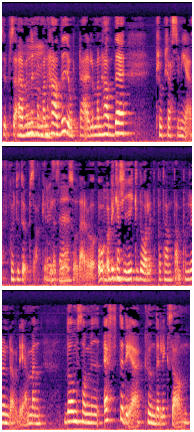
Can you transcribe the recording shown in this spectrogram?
Typ, så även Mm. ifall man hade gjort det här eller man hade prokrastinerat, skjutit upp saker eller det. så, och sådär. Och, och, och det Mm. kanske gick dåligt på tentan på grund av det. Men de som efter det kunde liksom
